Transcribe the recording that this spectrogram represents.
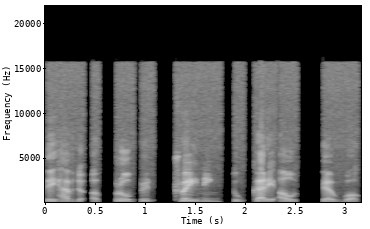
they have the appropriate training to carry out their work.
